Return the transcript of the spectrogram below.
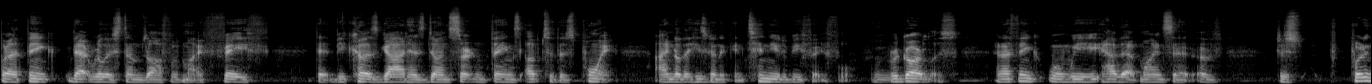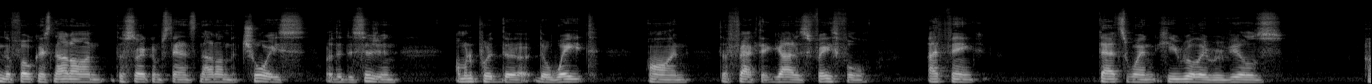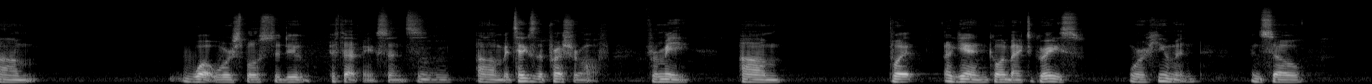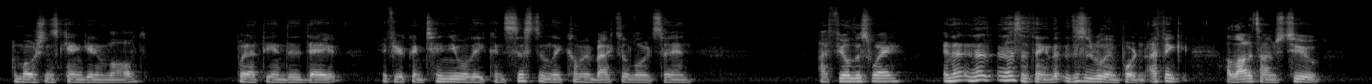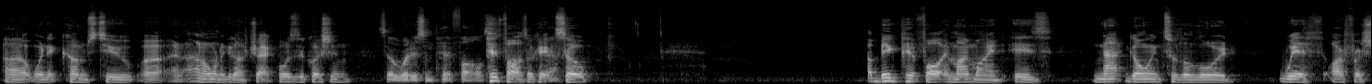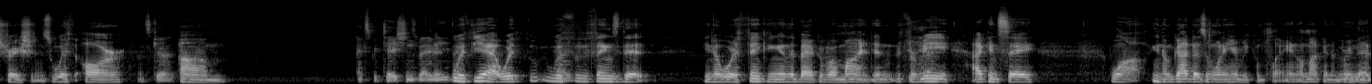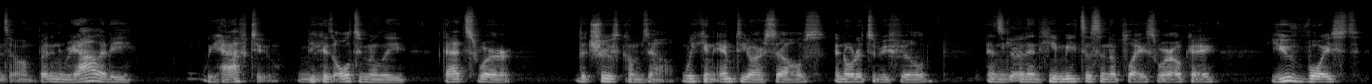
but I think that really stems off of my faith that because God has done certain things up to this point, I know that He's going to continue to be faithful, mm. regardless. And I think when we have that mindset of just putting the focus not on the circumstance, not on the choice or the decision, I'm going to put the the weight on the fact that God is faithful. I think that's when He really reveals um, what we're supposed to do, if that makes sense. Um, it takes the pressure off for me. Um, but again, going back to grace, we're human. And so emotions can get involved. But at the end of the day, if you're continually, consistently coming back to the Lord saying, I feel this way, and, that, and, that, and that's the thing, this is really important. I think a lot of times, too, uh, when it comes to, uh, and I don't want to get off track. What was the question? So what are some pitfalls? Pitfalls. Okay, Yeah. so a big pitfall in my mind is not going to the Lord with our frustrations, with our That's good. Um, Expectations, maybe. even? with yeah, with with Right. the things that you know we're thinking in the back of our mind. And for me, I can say, well, you know, God doesn't want to hear me complain. I'm not going to bring that mm. to him. But in reality, we have to mm. because ultimately that's where the truth comes out. We can empty ourselves in order to be filled. And, and then he meets us in a place where, okay, you've voiced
